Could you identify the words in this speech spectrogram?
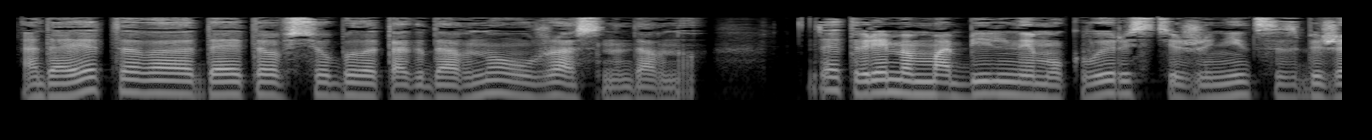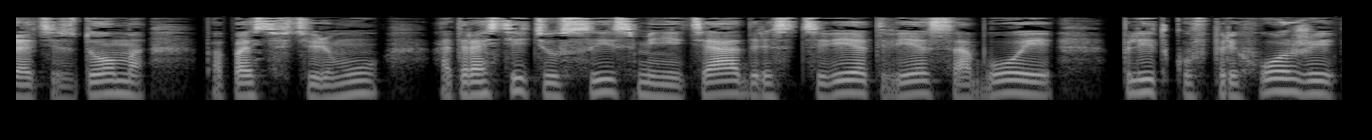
А до этого, до этого все было так давно, ужасно давно. За это время мобильный мог вырасти, жениться, сбежать из дома, попасть в тюрьму, отрастить усы, сменить адрес, цвет, вес, обои, плитку в прихожей,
